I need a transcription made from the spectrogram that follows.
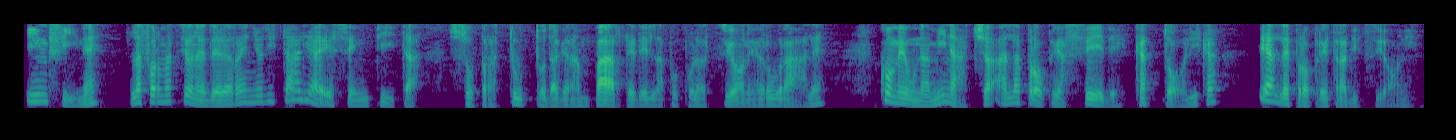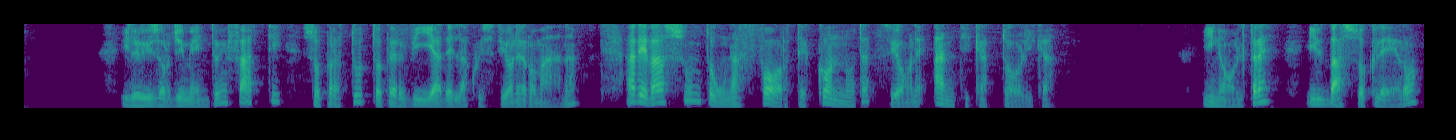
Infine, la formazione del Regno d'Italia è sentita, soprattutto da gran parte della popolazione rurale, come una minaccia alla propria fede cattolica e alle proprie tradizioni. Il risorgimento, infatti, soprattutto per via della questione romana, aveva assunto una forte connotazione anticattolica. Inoltre, il basso clero,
